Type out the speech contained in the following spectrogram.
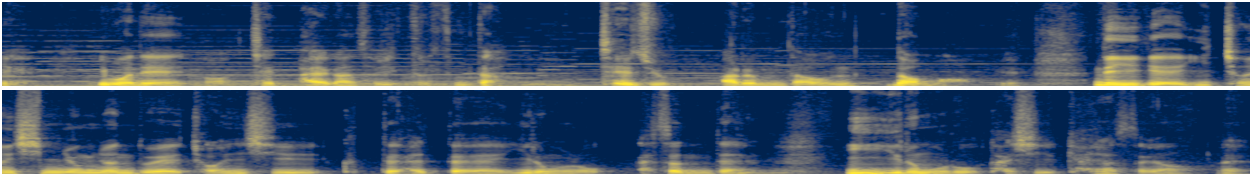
예, 이번에 어, 책 발간 소식 들었습니다. 제주 아름다운 너머. 예. 근데 이게 2016년도에 전시 그때 할 때 이름으로 했었는데 이 이름으로 다시 이렇게 하셨어요. 예.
